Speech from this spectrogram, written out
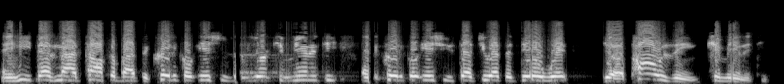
and he does not talk about the critical issues of your community and the critical issues that you have to deal with your opposing communities.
